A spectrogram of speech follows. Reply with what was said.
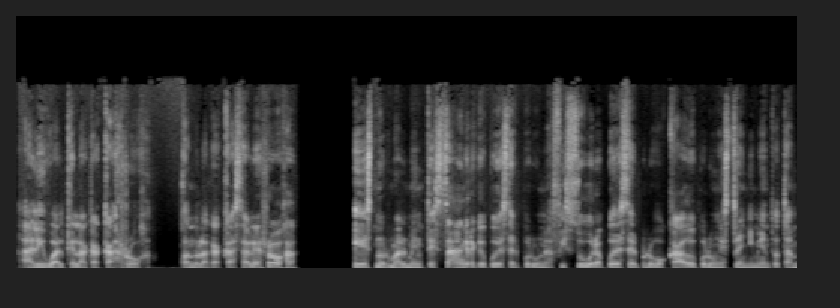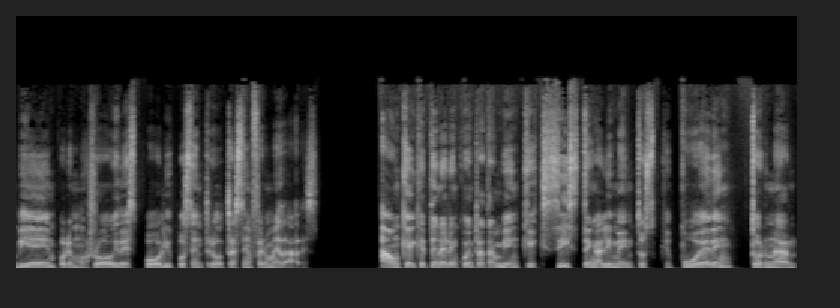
Al igual que la caca roja. Cuando la caca sale roja, es normalmente sangre que puede ser por una fisura, puede ser provocado por un estreñimiento también, por hemorroides, pólipos, entre otras enfermedades. Aunque hay que tener en cuenta también que existen alimentos que pueden tornar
